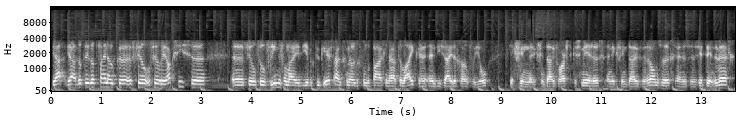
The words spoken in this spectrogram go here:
Ja, ja dat, dat zijn ook veel, veel reacties. Veel, veel vrienden van mij, die heb ik natuurlijk eerst uitgenodigd om de pagina te liken. En die zeiden gewoon van, joh, ik vind, ik vind duiven hartstikke smerig en ik vind duiven ranzig en ze zitten in de weg.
